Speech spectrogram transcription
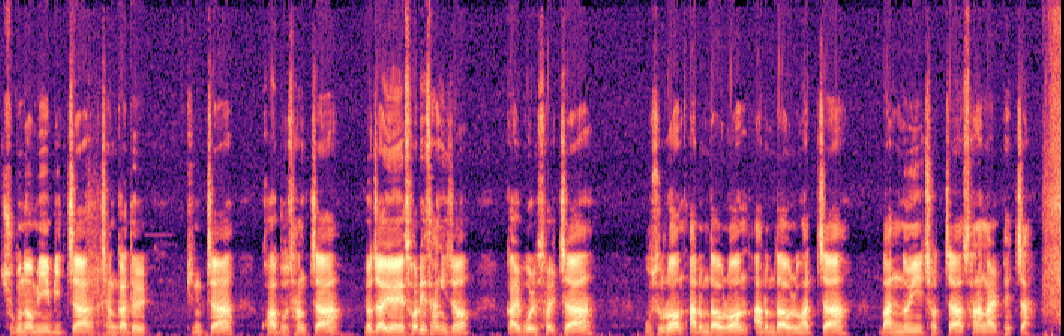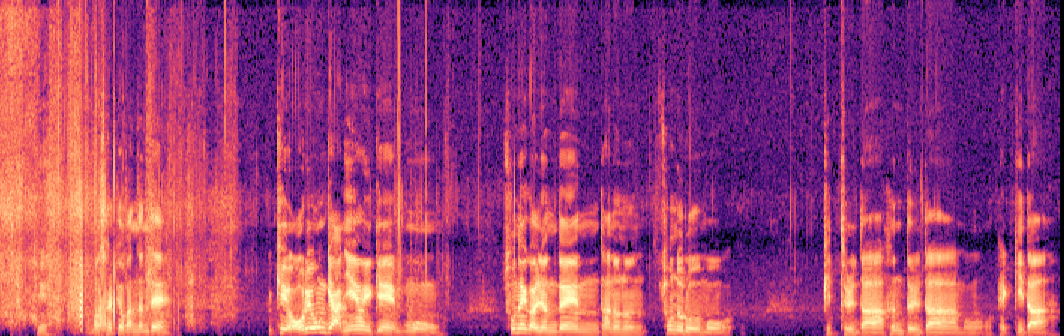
죽은 어미 미자, 장가들 빙자, 과부 상자, 여자여의 설이상이죠. 깔볼 설자, 우스런 아름다울원 아름다울 와자, 만누이 젖자, 사랑할 패자. 이렇게 한번 살펴봤는데 그렇게 어려운 게 아니에요. 이게 뭐 손에 관련된 단어는 손으로 뭐 비틀다, 흔들다, 뭐 베끼다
